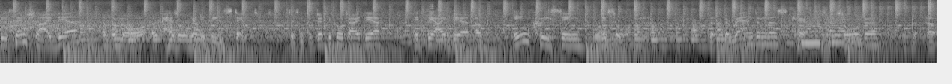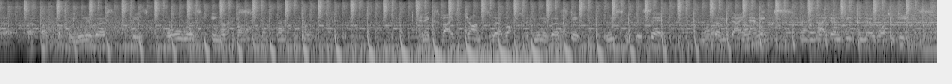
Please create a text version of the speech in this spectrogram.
Idea. Of the law has already been stated. It isn't a difficult idea. It's the idea of increasing disorder. That the randomness, chaos, disorder of the, uh, uh, of, of the universe is always increasing. An ex-vice chancellor of Oxford University recently said, thermodynamics, I don't even know what it is.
